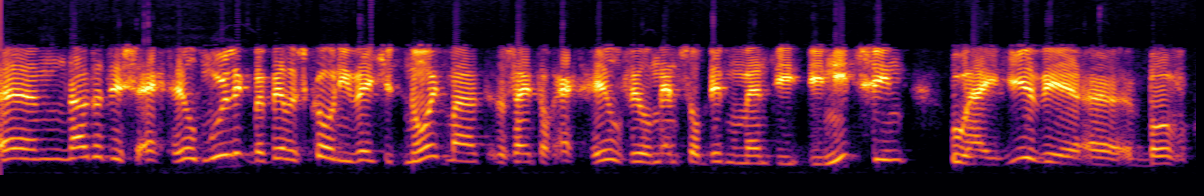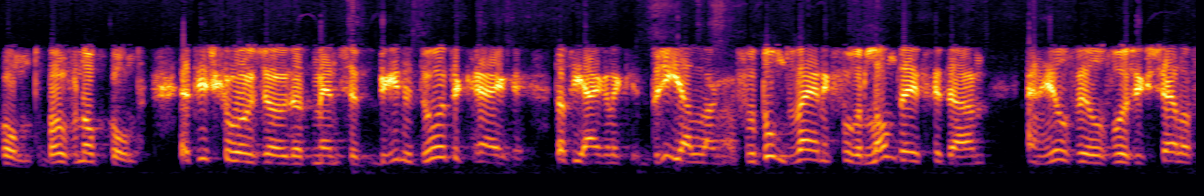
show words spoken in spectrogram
Um, nou, dat is echt heel moeilijk. Bij Berlusconi weet je het nooit, maar er zijn toch echt heel veel mensen op dit moment die, die niet zien hoe hij hier weer uh, boven komt, bovenop komt. Het is gewoon zo dat mensen beginnen door te krijgen dat hij eigenlijk drie jaar lang verdomd weinig voor het land heeft gedaan en heel veel voor zichzelf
